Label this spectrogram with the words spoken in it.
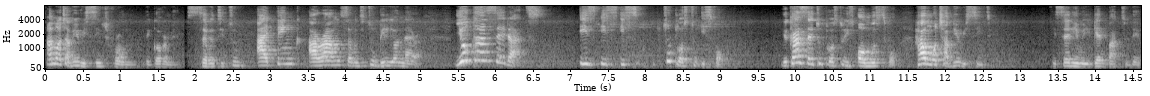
how much have you received from the government? 72, I think around 72 billion naira. You can't say that. Is is is two plus two is four. You can't say two plus two is almost four. How much have you received? He said he will get back to them.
